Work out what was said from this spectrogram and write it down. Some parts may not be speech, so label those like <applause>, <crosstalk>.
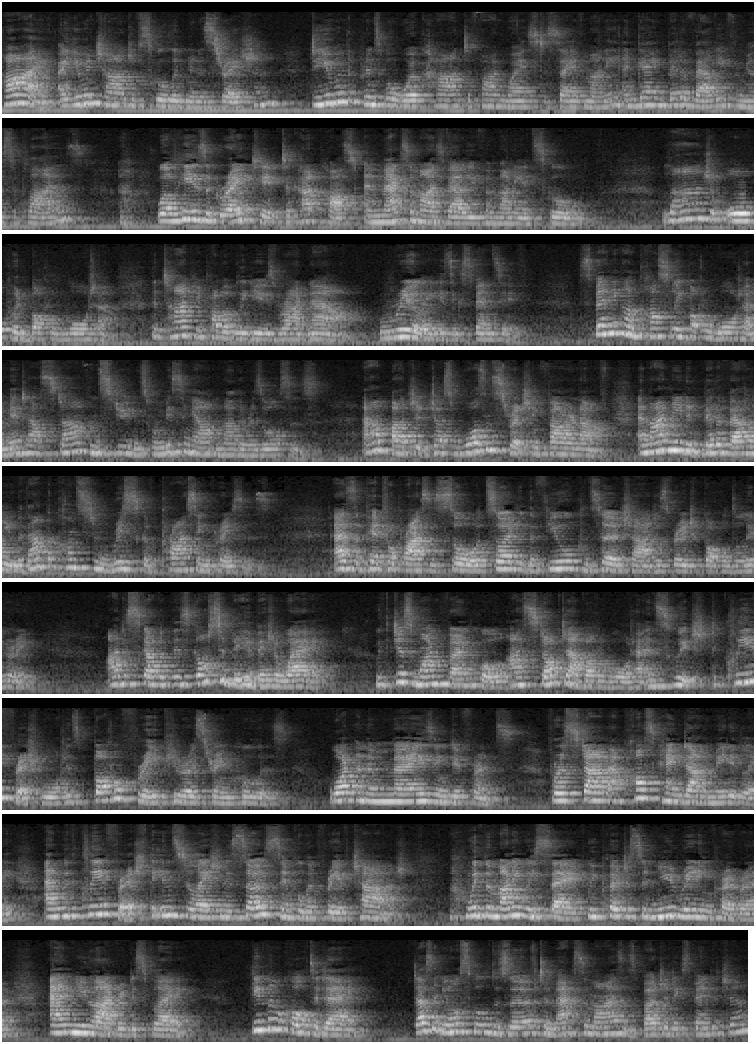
Hi, are you in charge of school administration? Do you and the principal work hard to find ways to save money and gain better value from your suppliers? <laughs> Well, here's a great tip to cut cost and maximise value for money at school. Large, awkward bottled water, the type you probably use right now, really is expensive. Spending on costly bottled water meant our staff and students were missing out on other resources. Our budget just wasn't stretching far enough, and I needed better value without the constant risk of price increases. As the petrol prices soared, so did the fuel surcharges for each bottle delivery. I discovered there's got to be a better way. With just one phone call, I stopped our bottled water and switched to ClearFresh Water's bottle-free PuroStream coolers. What an amazing difference! For a start, our costs came down immediately, and with ClearFresh, the installation is so simple and free of charge. With the money we saved, we purchased a new reading program and new library display. Give them a call today. Doesn't your school deserve to maximise its budget expenditure?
